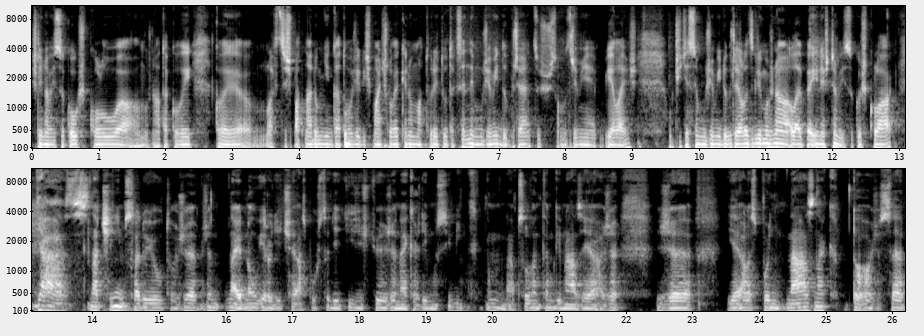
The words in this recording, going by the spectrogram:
šli na vysokou školu a možná takový, takový lehce špatná domněnka toho, že když má člověk jenom maturitu, tak se nemůže mít dobře, což samozřejmě je lež. Určitě se může mít dobře, ale kdy možná lépe i než ten vysokoškolák. Já s nadšením sleduju to, že, že najednou i rodiče a spousta dětí zjišťuje, že ne každý musí být mm, absolventem gymnázia a že, že je alespoň náznak toho, že se,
